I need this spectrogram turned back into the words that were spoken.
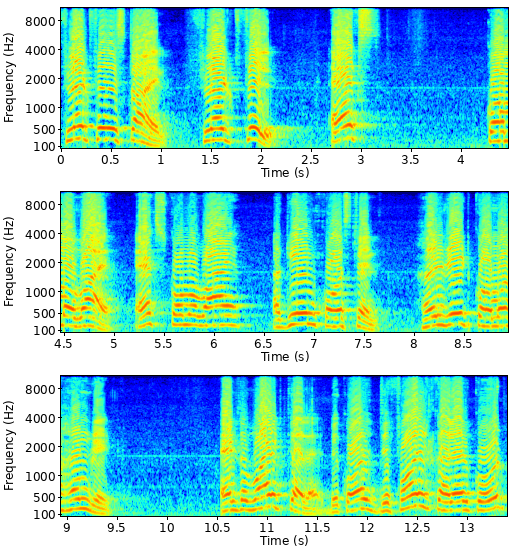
Flood fill style, flood fill x comma y, x comma y again constant 100 comma 100 and the white color because default color code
